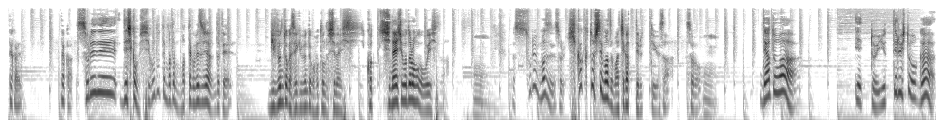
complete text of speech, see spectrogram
だから、なんか、それで、で、しかも仕事ってまた全く別じゃん。だって、微分とか積分とかほとんどしないし、こしない仕事の方が多いしさ。うん。それ、まず、それ、比較としてまず間違ってるっていうさ、その、うん。で、あとは、えっと、言ってる人が、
